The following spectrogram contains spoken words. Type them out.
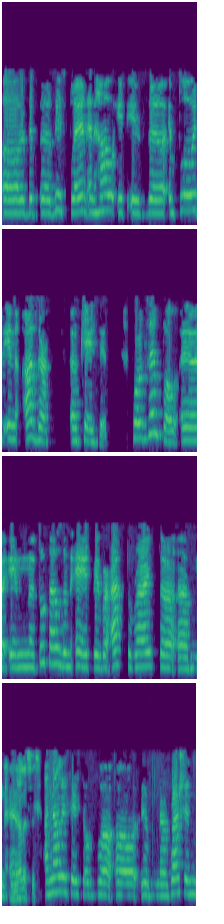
the, this plan and how it is employed in other cases. For example, uh, in 2008, we were asked to write uh, um, analysis analysis of uh, Russian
